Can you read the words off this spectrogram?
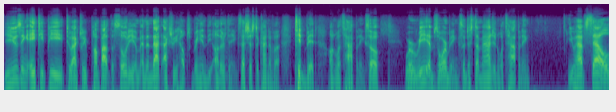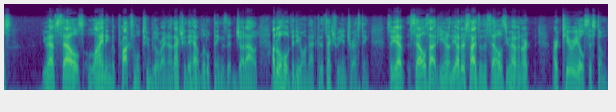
you're using ATP to actually pump out the sodium, and then that actually helps bring in the other things. That's just a kind of a tidbit on what's happening. So we're reabsorbing. So just imagine what's happening. You have cells you have cells lining the proximal tubule right now. And actually, they have little things that jut out. I'll do a whole video on that because it's actually interesting. So you have cells out here. And on the other sides of the cells, you have an art arterial system,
